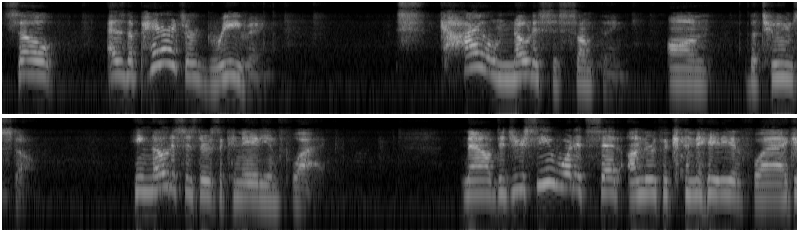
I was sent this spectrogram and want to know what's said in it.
So, as the parents are grieving, Kyle notices something on the tombstone. He notices there's a Canadian flag. Now, did you see what it said under the Canadian flag?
